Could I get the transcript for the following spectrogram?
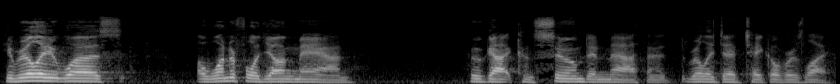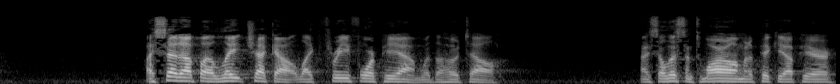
He really was a wonderful young man who got consumed in meth, and it really did take over his life. I set up a late checkout, like 3, 4 p.m., with the hotel. I said, listen, tomorrow I'm going to pick you up here,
